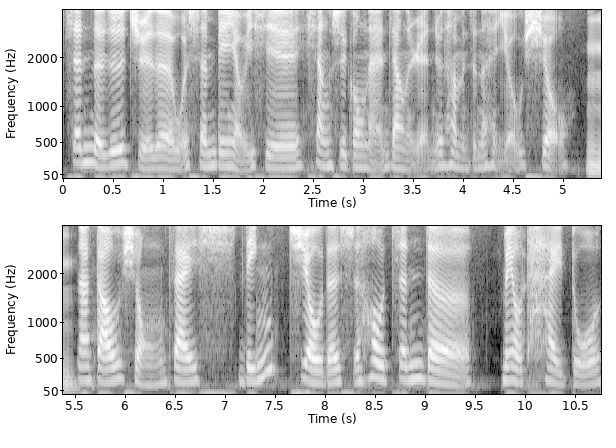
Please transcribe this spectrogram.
真的就是觉得我身边有一些像是宫南这样的人，就他们真的很优秀。嗯，那高雄在零九的时候真的。没有太多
